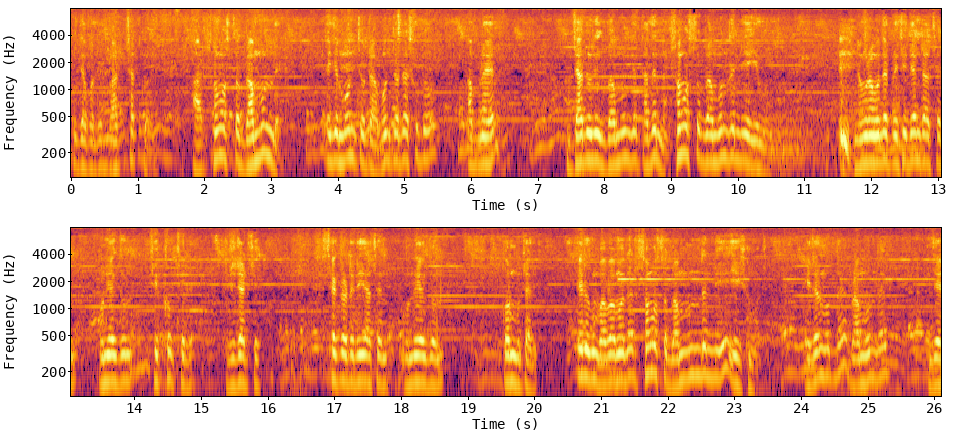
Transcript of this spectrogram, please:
পূজা পাঠের বাচ্চাত করে। আর সমস্ত ব্রাহ্মণদের এই যে মঞ্চটা মঞ্চটা শুধু আপনার জাদুনিক ব্রাহ্মণদের, তাদের না, সমস্ত ব্রাহ্মণদের নিয়ে এই মঞ্চ। যেমন আমাদের প্রেসিডেন্ট আছেন, উনি একজন শিক্ষক ছিলেন রিটায়ার্ড শিক্ষক। সেক্রেটারি আছেন, উনি একজন কর্মচারী। এরকমভাবে আমাদের সমস্ত ব্রাহ্মণদের নিয়ে এই সমাজ। এটার মধ্যে ব্রাহ্মণদের যে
